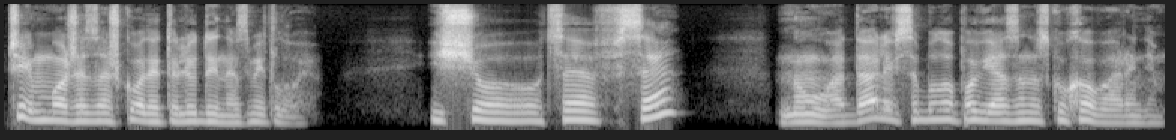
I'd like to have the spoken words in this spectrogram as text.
Чим може зашкодити людина з мітлою? І що, це все? Ну, а далі все було пов'язано з куховаренням.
